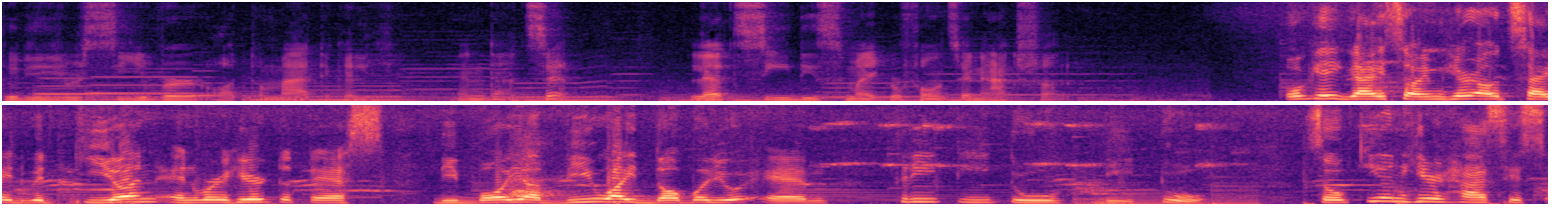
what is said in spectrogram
to the receiver automatically. And that's it. Let's see these microphones in action. Okay guys, so I'm here outside with Kion and we're here to test the Boya BYWM 3T2D2. So Kion here has his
